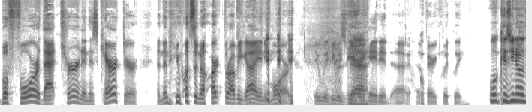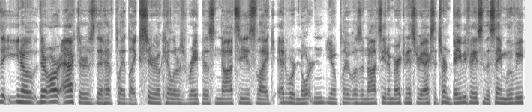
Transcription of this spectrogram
before that turn in his character, and then he wasn't a heartthrobby guy anymore. it was, he was very Yeah. hated uh, uh, very quickly. Well, because you know that you know there are actors that have played like serial killers, rapists, Nazis. Like Edward Norton, you know, played was a Nazi in American History X that turned babyface in the same movie.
